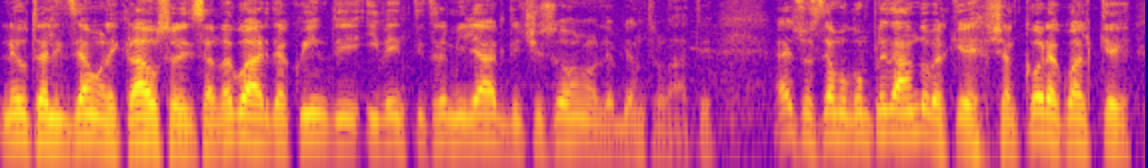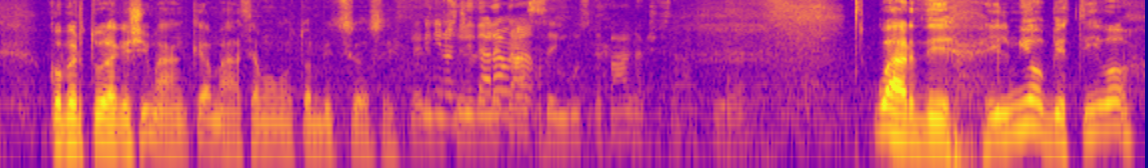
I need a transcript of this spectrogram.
neutralizziamo le clausole di salvaguardia, quindi i 23 miliardi ci sono, li abbiamo trovati. Adesso stiamo completando perché c'è ancora qualche copertura che ci manca, ma siamo molto ambiziosi. Le Quindi non riduzioni delle tasse in buste paga ci sarà pure? Guardi, il mio obiettivo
